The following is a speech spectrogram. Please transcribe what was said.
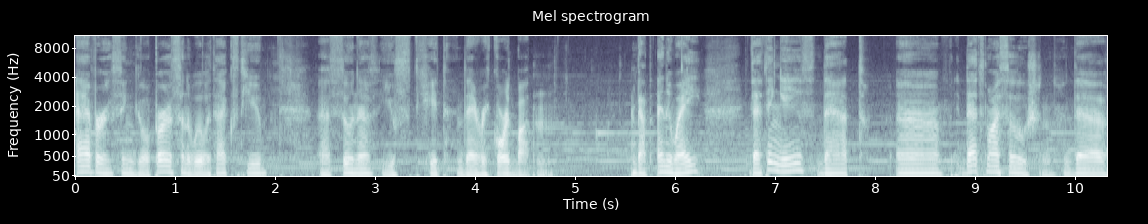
every single person will text you as soon as you hit the record button. But anyway, the thing is that uh, that's my solution. The,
